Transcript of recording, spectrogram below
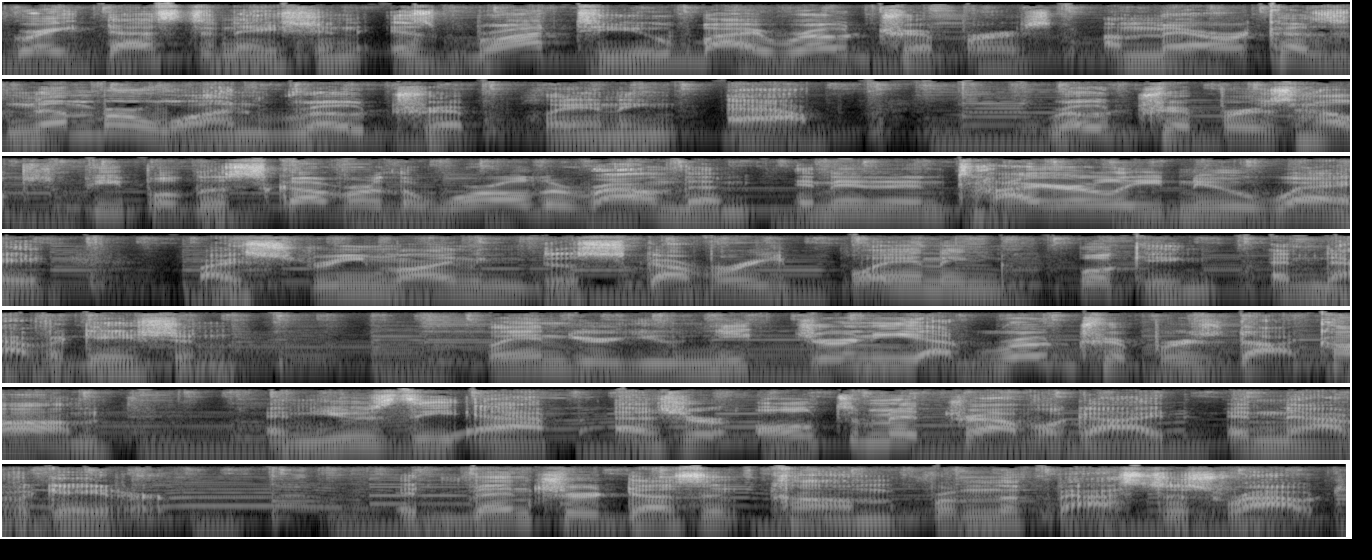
Great destination is brought to you by Road Trippers, America's number one road trip planning app. Road Trippers helps people discover the world around them in an entirely new way by streamlining discovery, planning, booking, and navigation. Plan your unique journey at roadtrippers.com and use the app as your ultimate travel guide and navigator. Adventure doesn't come from the fastest route.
